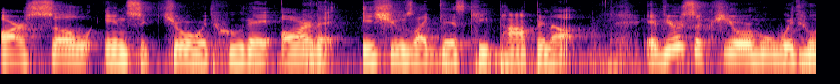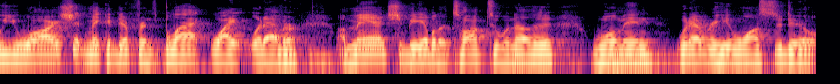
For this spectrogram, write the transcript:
are so insecure with who they are that issues like this keep popping up. If you're secure who, with who you are, it shouldn't make a difference, black, white, whatever. A man should be able to talk to another woman, whatever he wants to do.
